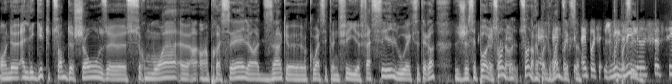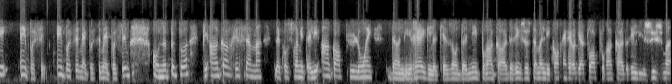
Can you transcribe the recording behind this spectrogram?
on a allégué toutes sortes de choses euh, sur moi euh, en, en procès, là, en disant que quoi, c'est une fille facile ou etc. Je sais pas. Là, ça, on n'aurait pas le droit de dire ça. Impossible. Je vous le dis, là, ça, c'est impossible. Impossible, impossible, impossible. On ne peut pas. Puis encore récemment, la Cour suprême est allée encore plus loin dans les règles qu'elles ont données pour encadrer justement les contre-interrogatoires, pour encadrer les jugements.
